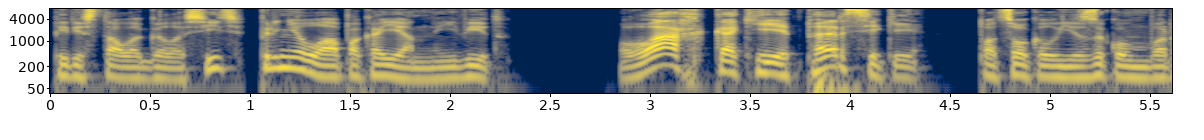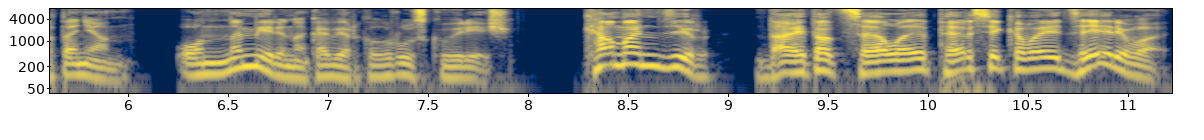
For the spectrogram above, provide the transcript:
перестала голосить, приняла покаянный вид. «Вах, какие персики!» — подсокал языком Вартанян. Он намеренно коверкал русскую речь. «Командир, да это целое персиковое дерево!»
